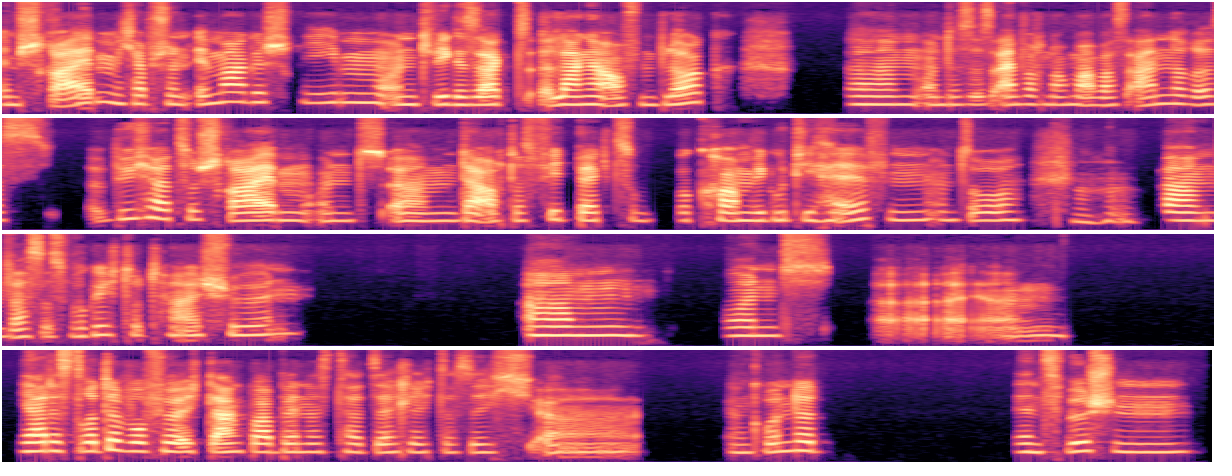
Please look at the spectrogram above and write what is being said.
im Schreiben. Ich habe schon immer geschrieben und wie gesagt, lange auf dem Blog. Ähm, und es ist einfach nochmal was anderes, Bücher zu schreiben und ähm, da auch das Feedback zu bekommen, wie gut die helfen und so. Mhm. Ähm, das ist wirklich total schön. Ähm, und äh, ähm, ja, das Dritte, wofür ich dankbar bin, ist tatsächlich, dass ich äh, im Grunde inzwischen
